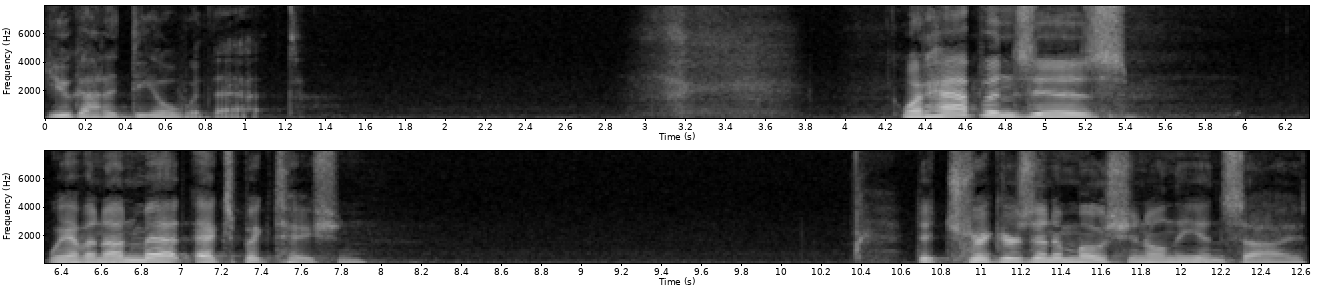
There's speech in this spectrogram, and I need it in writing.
you got to deal with that. What happens is we have an unmet expectation that triggers an emotion on the inside.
